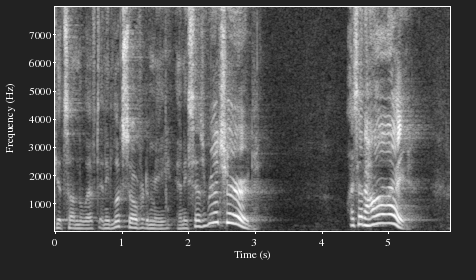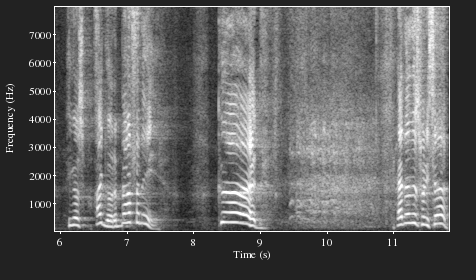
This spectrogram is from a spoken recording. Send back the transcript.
gets on the lift, and he looks over to me, and he says, Richard. I said, hi. He goes, I go to Bethany. Good. and then this is what he said.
